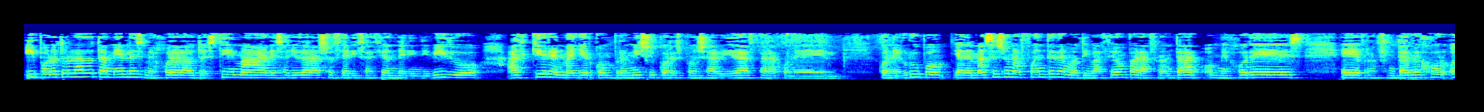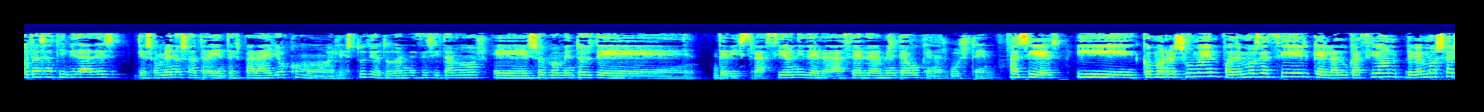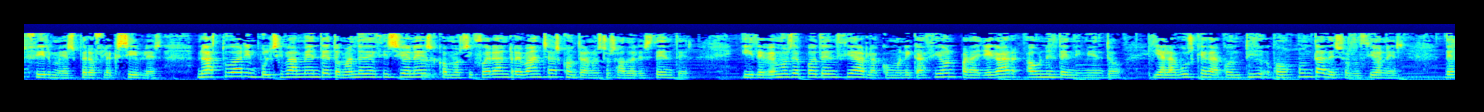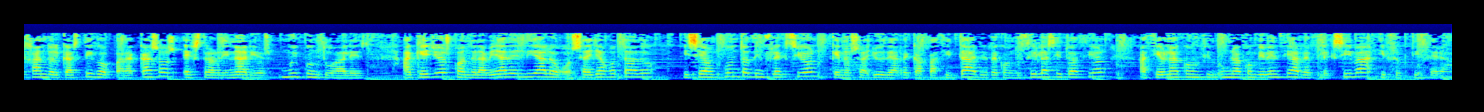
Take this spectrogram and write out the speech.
y por otro lado también les mejora la autoestima, les ayuda a la socialización del individuo, adquieren mayor compromiso y corresponsabilidad para con el, con el grupo y además es una fuente de motivación para afrontar mejores eh, para afrontar mejor otras actividades que son menos atrayentes para ellos como el estudio. Todos necesitamos eh, esos momentos de, de, distracción y de hacer realmente algo que nos guste. Así es. Y como resumen podemos decir que en la educación debemos ser firmes pero flexibles. No actuar impulsivamente tomando decisiones como si fueran revanchas contra nuestros adolescentes y debemos de potenciar la comunicación para llegar a un entendimiento y a la búsqueda conjunta de soluciones, dejando el castigo para casos extraordinarios, muy puntuales, aquellos cuando la vía del diálogo se haya agotado y sea un punto de inflexión que nos ayude a recapacitar y reconducir la situación hacia una, convivencia reflexiva y fructífera.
